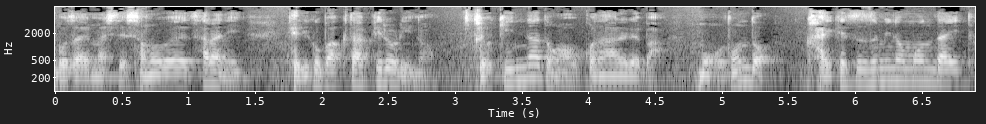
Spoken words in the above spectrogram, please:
ございましてその上さらにヘリコバクターピロリの除菌などが行われればもうほとんど解決済みの問題と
